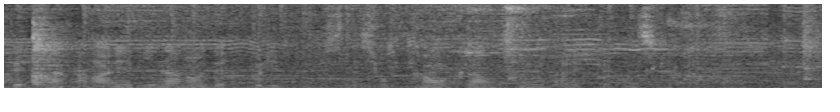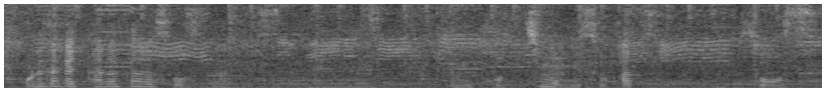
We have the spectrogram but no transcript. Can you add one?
って中がエビなのでプリプリした食感を楽しむことができて美味しかったです。これだけタルタルソースなんですよね。でもこっちも味噌カツソース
